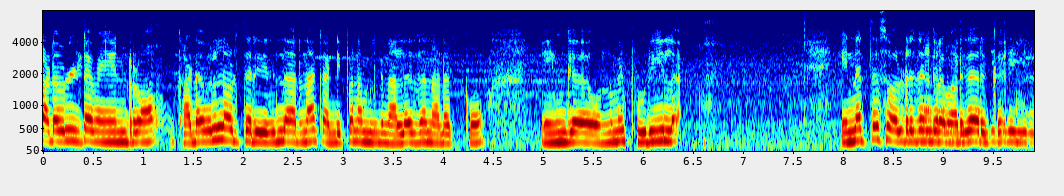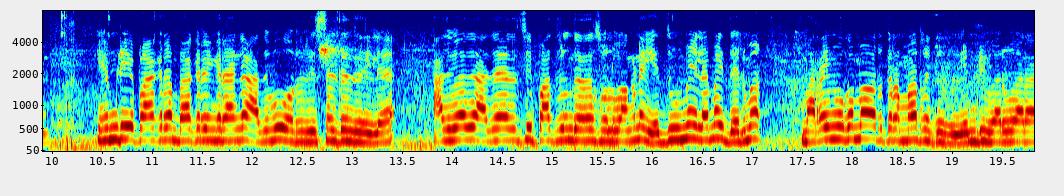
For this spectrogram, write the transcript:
கடவுள்கிட்ட வேண்டுறோம். கடவுள்னு ஒருத்தர் இருந்தாருன்னா கண்டிப்பாக நம்மளுக்கு நல்லது தான் நடக்கும். எங்கே ஒன்றுமே புரியல. என்னத்த சொல்கிறதுங்கிற மாதிரி தான் இருக்குது எம்டியை பார்க்குறேன் பார்க்குறேங்கிறாங்க அதுவும் ஒரு ரிசல்ட்டும் தெரியல. அதுவாது அதை அரைச்சி பார்த்துட்டு வந்து எதாவது சொல்லுவாங்கன்னா எதுவுமே இல்லாமல் இது என்னமோ மறைமுகமாக இருக்கிற மாதிரி இருக்குது. எம்டி வருவாரா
